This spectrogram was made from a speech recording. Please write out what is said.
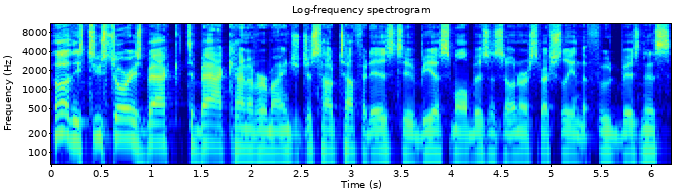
Oh, these two stories back to back kind of remind you just how tough it is to be a small business owner, especially in the food business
